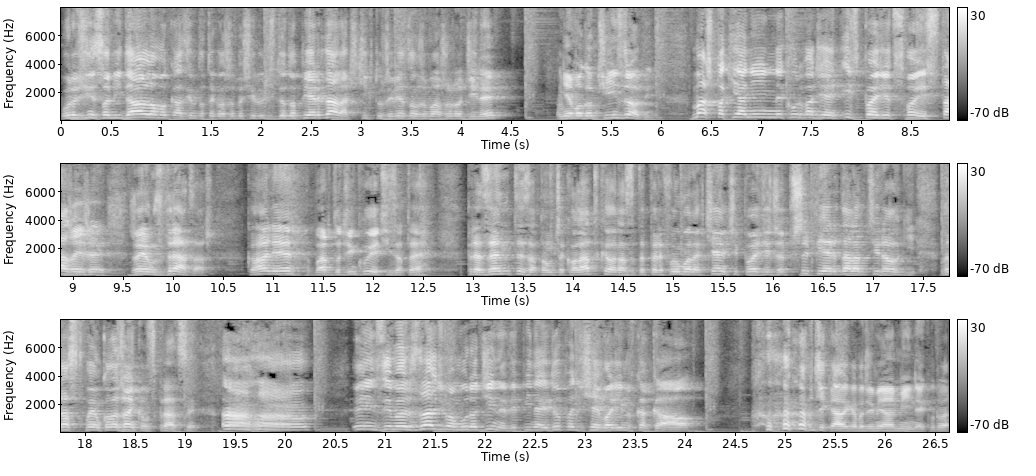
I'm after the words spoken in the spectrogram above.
Urodziny są idealną okazją do tego, żeby się ludzi dopierdalać. Ci, którzy wiedzą, że masz urodziny, nie mogą ci nic zrobić. Masz taki, a nie inny kurwa dzień. Idź powiedzieć swojej starzej, że, że ją zdradzasz. Kochanie, bardzo dziękuję Ci za te prezenty, za tą czekoladkę oraz za te perfumy, ale chciałem Ci powiedzieć, że przypierdalam Ci rogi wraz z Twoją koleżanką z pracy. Aha! Więc nie możesz zrobić, mam urodziny. Wypinaj dupę, dzisiaj walimy w kakao. Ciekawe, jaka będzie miała minę, kurwa.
